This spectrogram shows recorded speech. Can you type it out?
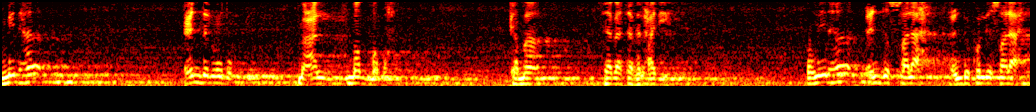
منها عند الوضوء مع المضمضة كما ثبت في الحديث ومنها عند الصلاة عند كل صلاة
